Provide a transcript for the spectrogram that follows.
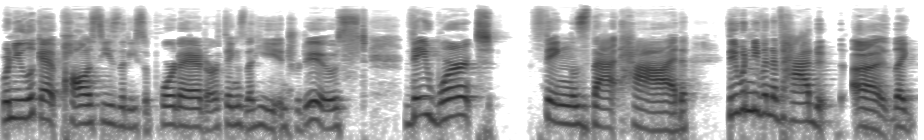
when you look at policies that he supported or things that he introduced, they weren't things that had they wouldn't even have had uh like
